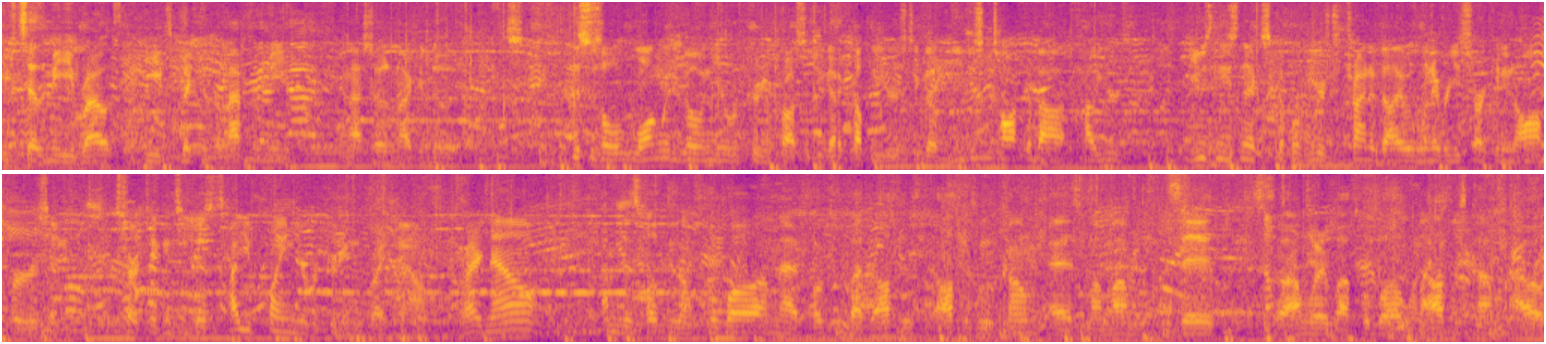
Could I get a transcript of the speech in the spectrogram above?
he was telling me he routes, and he expected a lot from me, and I showed him I can do it. This is a long way to go in your recruiting process. You got a couple years to go. Can you just talk about how you're using these next couple of years to try and evaluate whenever you start getting offers and start taking some business? How are you playing your recruiting right now? Right now, I'm just focused on football. I'm not focused about the office. The offers will come, as my mom said. So I'm worried about football. When the offers come, I'll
